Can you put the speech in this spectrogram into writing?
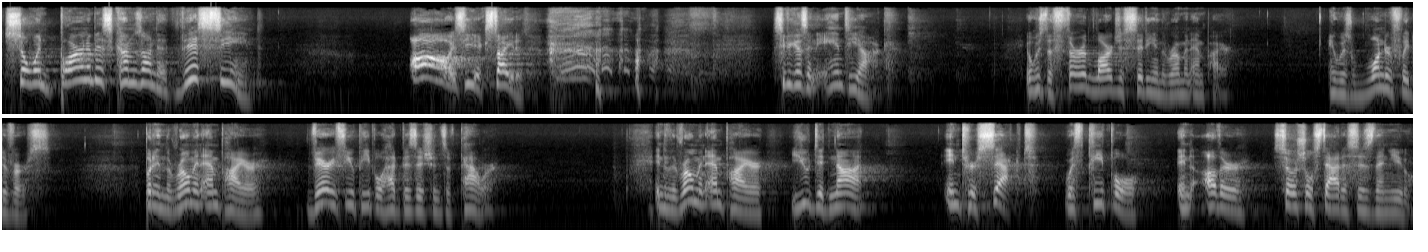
So when Barnabas comes onto this scene, oh, is he excited? See, because in Antioch, it was the third largest city in the Roman Empire. It was wonderfully diverse. But in the Roman Empire, very few people had positions of power. In the Roman Empire, you did not intersect with people in other social statuses than you.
